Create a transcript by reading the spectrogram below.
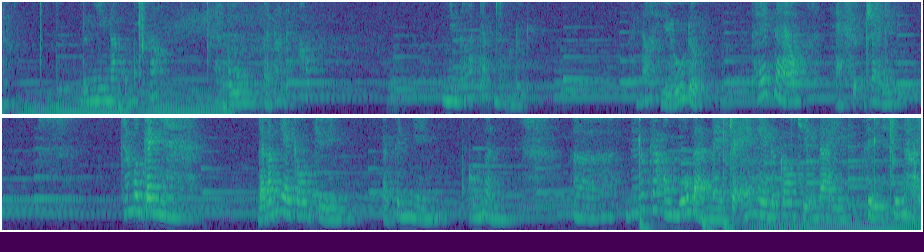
được. Đương nhiên nó cũng rất là buồn và nó đã khóc, nhưng nó chấp nhận nó hiểu được thế nào là sự ra đi. Cảm ơn cả nhà đã lắng nghe câu chuyện và kinh nghiệm của mình. À, nếu các ông bố bà mẹ trẻ nghe được câu chuyện này thì xin hãy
